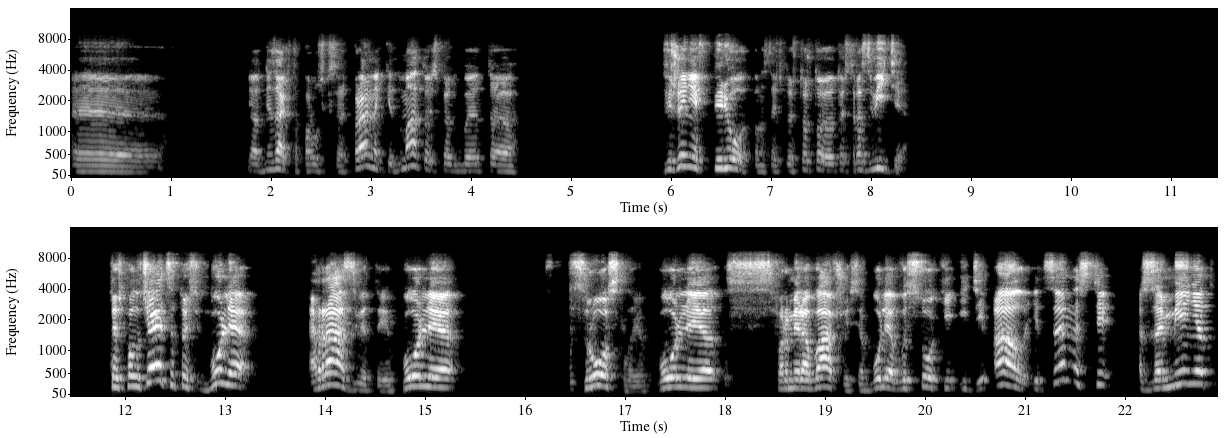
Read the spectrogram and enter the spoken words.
э, я вот не знаю, как это по-русски сказать правильно, кидма, то есть как бы это движение вперед по-настоящему, то есть, то, что, то есть развитие. То есть получается, то есть более развитые, более взрослые, более сформировавшиеся, более высокие идеалы и ценности заменят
